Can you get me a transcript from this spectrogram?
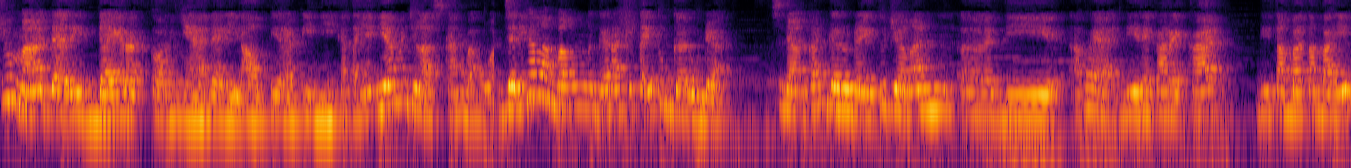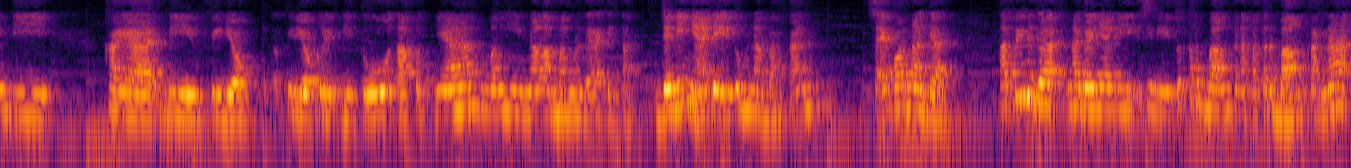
Cuma dari direktornya dari Alpi Rap ini katanya dia menjelaskan bahwa jadi kan lambang negara kita itu Garuda. Sedangkan Garuda itu jangan eh, di apa ya direka-reka, ditambah-tambahin di kayak di video video klip gitu takutnya menghina lambang negara kita. Jadinya dia itu menambahkan seekor naga. Tapi naga, naganya di sini itu terbang. Kenapa terbang? Karena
